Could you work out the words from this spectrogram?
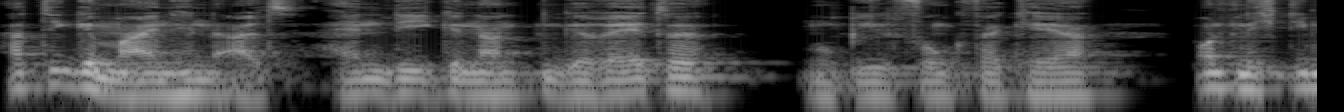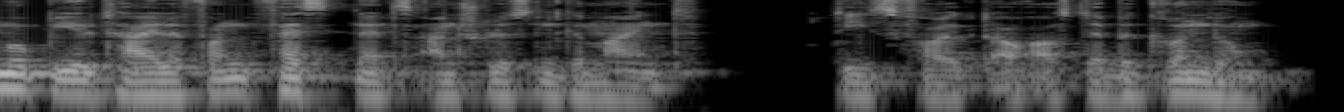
hat die gemeinhin als Handy genannten Geräte (Mobilfunkverkehr und nicht die Mobilteile von Festnetzanschlüssen gemeint. Dies folgt auch aus der Begründung.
